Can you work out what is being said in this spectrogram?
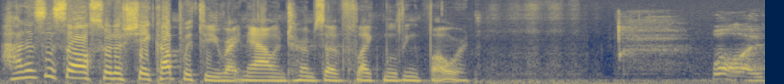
How does this all sort of shake up with you right now in terms of like moving forward? Well, I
